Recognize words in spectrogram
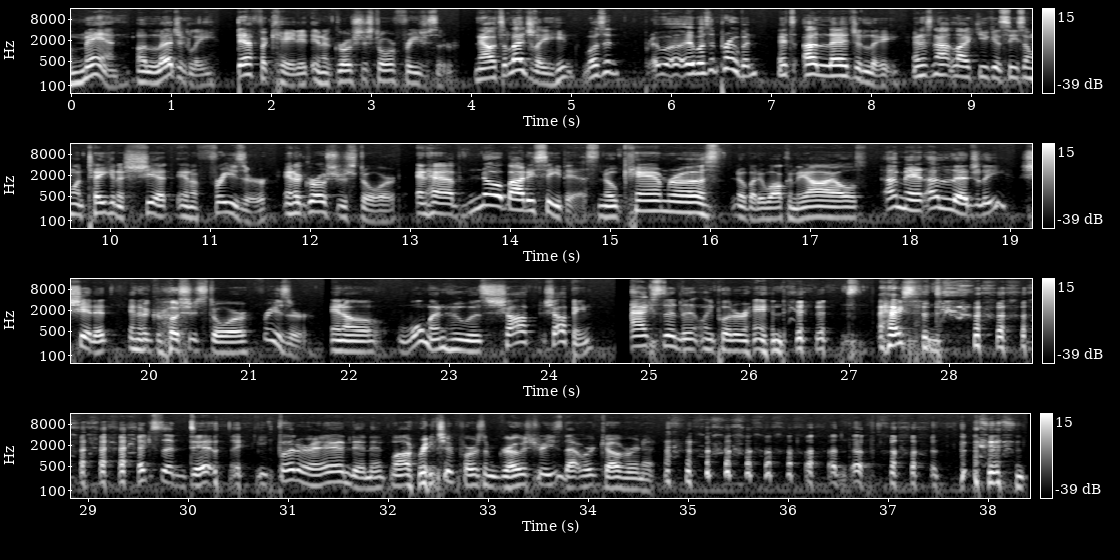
A man allegedly defecated in a grocery store freezer. Now it's allegedly. He wasn't. It wasn't proven. It's allegedly, and it's not like you can see someone taking a shit in a freezer in a grocery store and have nobody see this. No cameras. Nobody walking the aisles. A man allegedly shitted in a grocery store freezer, and a woman who was shop shopping accidentally put her hand in it. Accident- accidentally put her hand in it while reaching for some groceries that were covering it.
